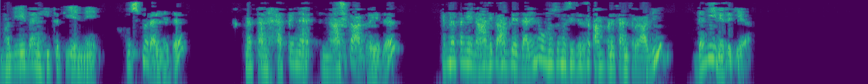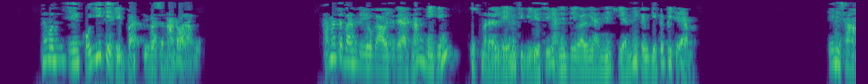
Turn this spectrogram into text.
මගේ දැන් හිත තියෙන්නේ හුස්ම රැල්ලේද නැත්නම් හැපෙන නාසිකාග්‍රයේද එහෙම නැත්නම් ඒ නාසිකාග්‍රයේ දැනෙන උණුසුම සිසිලස කම්පන චංචල ආදී දැනීමේද කියලා. නමුත් ඒ කොයි එකේ තිබ්බත් විපස්සනාට වළංගු. සමත බලන යෝගාවචරයක් නම් මේකෙන් උස්මරල්ලේම තිබිය යුතුයි අනිත් දේවල් යන්නේ කියන්නේ එක විදිහක පිට යාම. ඒ නිසා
